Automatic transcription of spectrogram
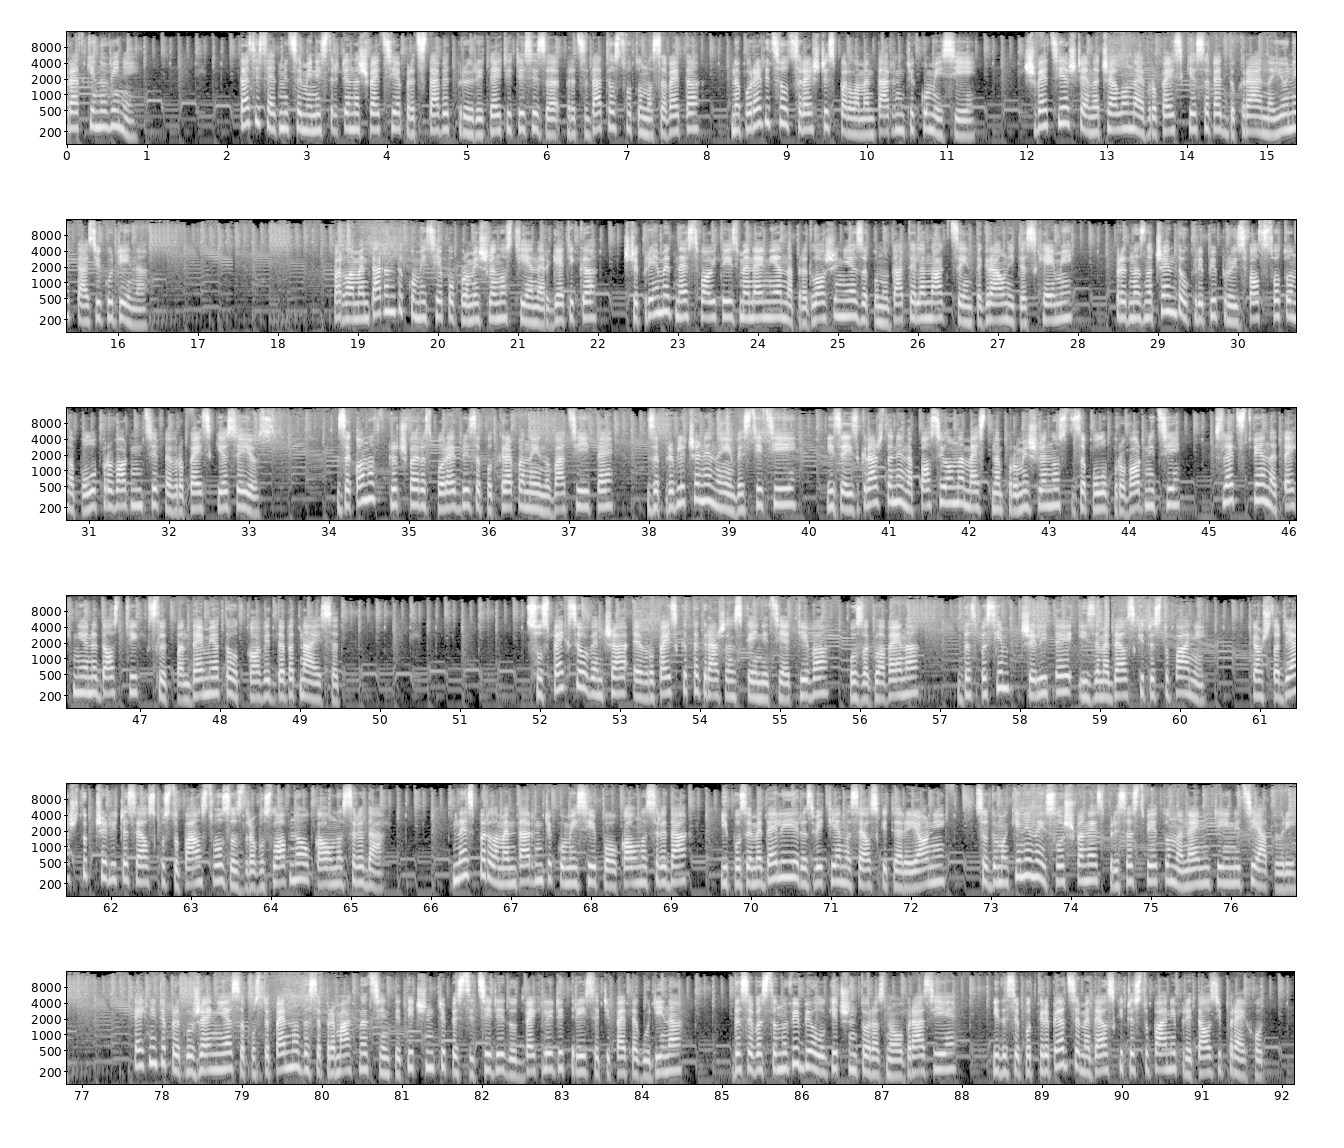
Кратки новини. Тази седмица министрите на Швеция представят приоритетите си за председателството на съвета на поредица от срещи с парламентарните комисии. Швеция ще е начало на Европейския съвет до края на юни тази година. Парламентарната комисия по промишленост и енергетика ще приеме днес своите изменения на предложения законодателен акт за интегралните схеми – предназначен да укрепи производството на полупроводници в Европейския съюз. Законът включва разпоредби за подкрепа на иновациите, за привличане на инвестиции и за изграждане на по-силна местна промишленост за полупроводници вследствие на техния недостиг след пандемията от COVID-19. С успех се овенча Европейската гражданска инициатива, озаглавена – да спасим пчелите и земеделските стопани към щадящо пчелите селско стопанство за здравословна околна среда. Днес парламентарните комисии по околна среда и по земеделие и развитие на селските райони са домакини на изслушване с присъствието на нейните инициатори. Техните предложения са постепенно да се премахнат синтетичните пестициди до 2035 година – да се възстанови биологичното разнообразие и да се подкрепят земеделските стопани при този преход –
